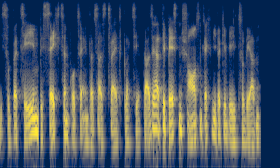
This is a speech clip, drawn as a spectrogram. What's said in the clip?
ist so bei 10 bis 16 Prozent, also als Zweitplatzierter. Also er hat die besten Chancen, gleich wieder gewählt zu werden.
